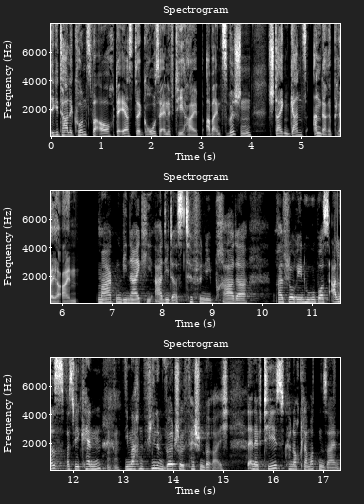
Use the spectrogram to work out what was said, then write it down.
Digitale Kunst war auch der erste große NFT-Hype, aber inzwischen steigen ganz andere Player ein. Marken wie Nike, Adidas, Tiffany, Prada, Ralph Lauren, Hugo Boss, alles, was wir kennen, mhm. die machen viel im Virtual Fashion Bereich. NFTs können auch Klamotten sein.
